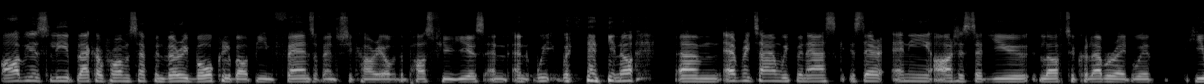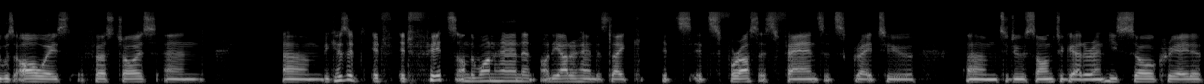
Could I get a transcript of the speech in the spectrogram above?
obviously Blackout Problems have been very vocal about being fans of Enter Shikari over the past few years and and we, we and you know um every time we've been asked is there any artist that you love to collaborate with? he was always first choice. And um because it it it fits on the one hand and on the other hand it's like it's it's for us as fans it's great to um to do a song together. And he's so creative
